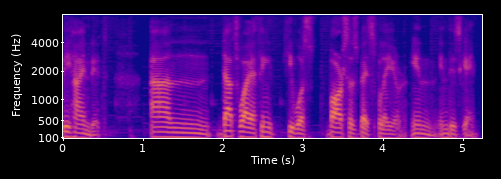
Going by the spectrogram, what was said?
behind it, and that's why I think he was Barca's best player in in this game.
